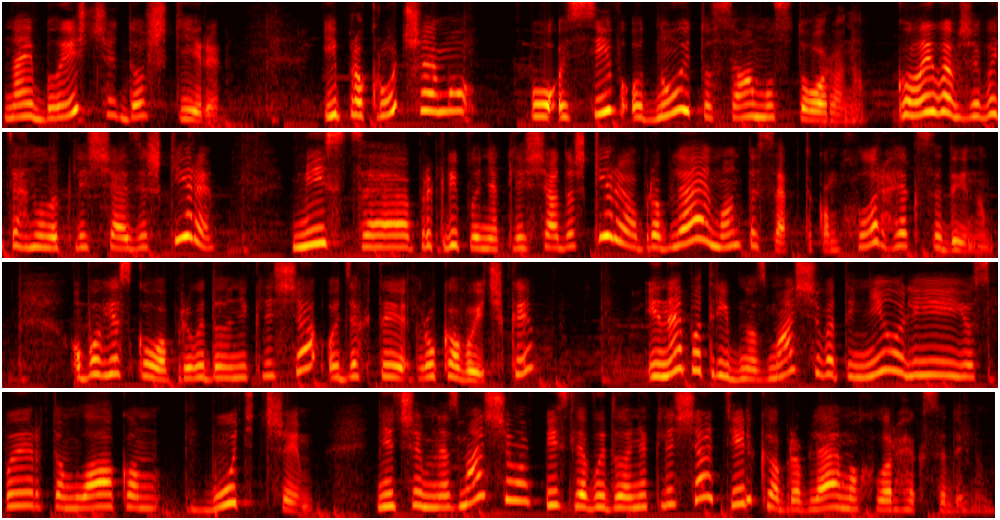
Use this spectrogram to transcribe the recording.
найближче до шкіри і прокручуємо по осі в одну і ту саму сторону. Коли ви вже витягнули кліща зі шкіри, місце прикріплення кліща до шкіри обробляємо антисептиком хлоргексидином. Обов'язково при видаленні кліща одягти рукавички. І не потрібно змащувати ні олією, спиртом, лаком, будь-чим. Нічим не змащуємо після видалення кліща, тільки обробляємо хлоргексидином.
